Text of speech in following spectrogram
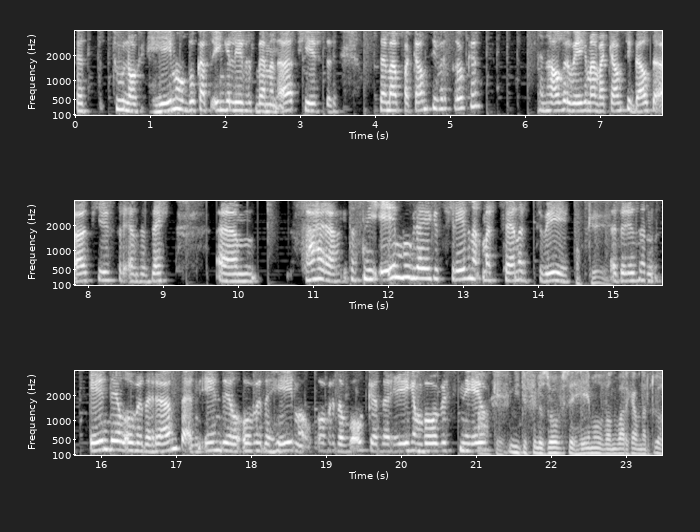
het toen nog Hemelboek had ingeleverd bij mijn uitgeefster. Zijn we op vakantie vertrokken. En halverwege mijn vakantie belt de uitgeefster en ze zegt... Um, Sarah, dat is niet één boek dat je geschreven hebt, maar het zijn er twee. Okay. Er is een één deel over de ruimte en één deel over de hemel, over de wolken, de regenbogen, sneeuw. Ah, okay. Niet de filosofische hemel van waar gaan we naartoe,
